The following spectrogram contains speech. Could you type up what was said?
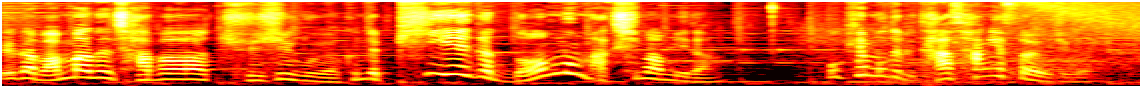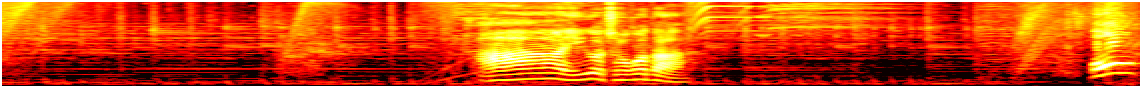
일단 맘마드 잡아 주시고요. 근데 피해가 너무 막심합니다. 포켓몬들이 다 상했어요 지금. 아 이거 저거다. 어?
